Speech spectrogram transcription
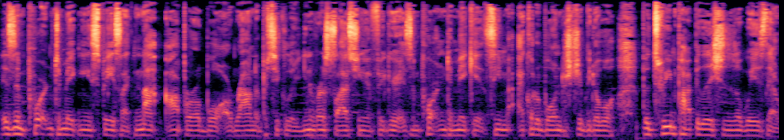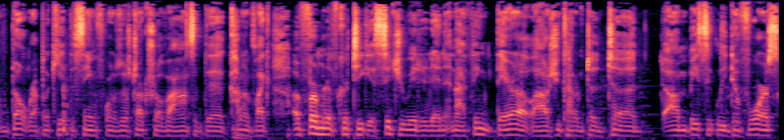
is important to making space like not operable around a particular universalized human figure. Is important to make it seem equitable and distributable between populations in ways that don't replicate the same forms of structural violence that the kind of like affirmative critique is situated in. And i think there allows you kind of to, to um, basically divorce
